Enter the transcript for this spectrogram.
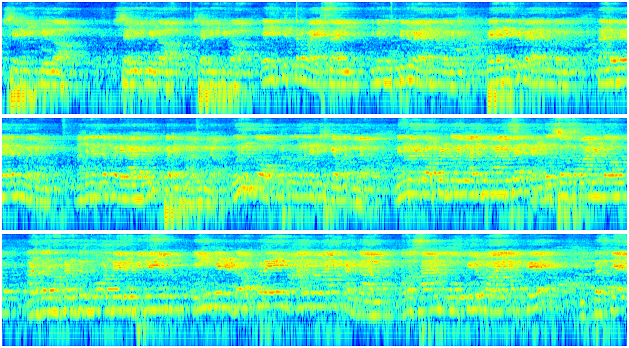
ക്ഷമിക്കുക. ക്ഷമിക്കുക. ക്ഷമിക്കുക. എനിക്ക് ഇത്ര വയസ്സായി. ഇനി മുട്ടിന് വേദന വരും പെരടിക്ക് വേദന വരും തലവേദന വരും. അതിനെന്താ പരിഹാരം? ഒരു പരിഹാരമില്ല ഒരു ഡോക്ടർക്ക് നിങ്ങളെ രക്ഷിക്കാൻ പറ്റില്ല. നിങ്ങൾ ഒരു ഡോക്ടറെ അടുത്ത് പോയി മരുന്ന് വാങ്ങിച്ച് രണ്ട് ദിവസം സമാനം ഉണ്ടാവും. അടുത്ത ഡോക്ടറെ അടുത്ത് പോകേണ്ടി വരും. പിന്നെയും ഇങ്ങനെ ഡോക്ടറെ മാറി മാറി കണ്ടാൽ അവസാനം മൂക്കിലും വായിലൊക്കെ പ്രത്യേക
